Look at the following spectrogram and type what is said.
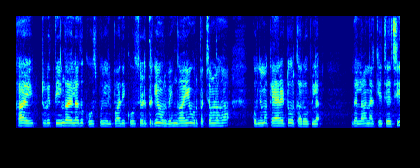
ஹாய் டுடே தேங்காய் இல்லாத கோஸ் பொரியல். பாதி கோஸ் எடுத்திருக்கேன். ஒரு வெங்காயம் ஒரு பச்சை மிளகா கொஞ்சமாக கேரட்டு ஒரு கருவேப்பிலை. இதெல்லாம் நறுக்கி வச்சாச்சு.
